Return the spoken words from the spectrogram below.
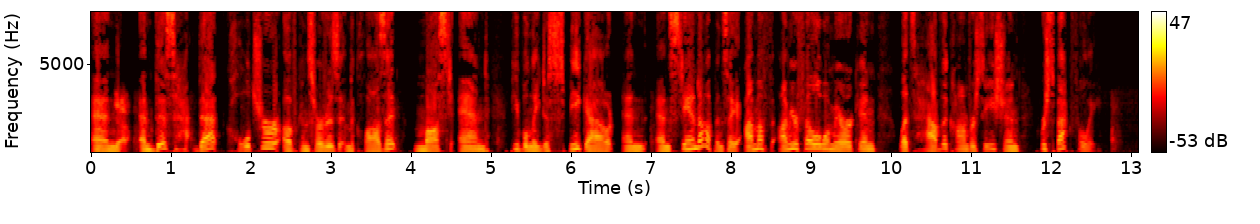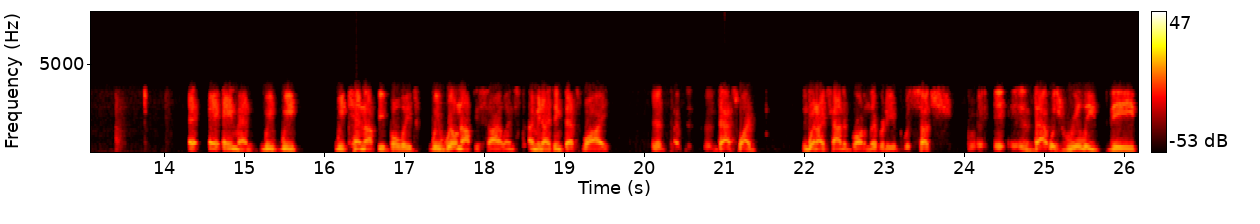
And, Yeah. and this, that culture of conservatives in the closet must end. People need to speak out and, and stand up and say, I'm a, I'm your fellow American. Let's have the conversation respectfully. A- a- amen. We we we cannot be bullied. We will not be silenced. I mean, I think that's why that's why when I founded Broad and Liberty, it was such it, that was really the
